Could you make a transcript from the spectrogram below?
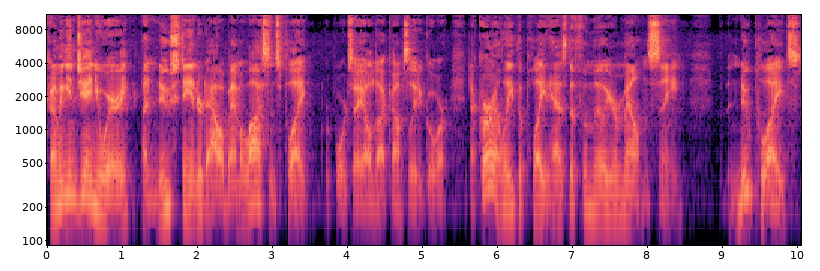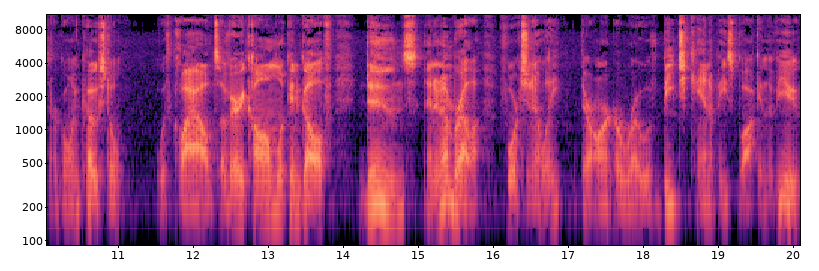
Coming in January, a new standard Alabama license plate, reports AL.com's Leada Gore. Now, currently, the plate has the familiar mountain scene, but the new plates are going coastal with clouds, a very calm looking gulf, dunes, and an umbrella. Fortunately, there aren't a row of beach canopies blocking the view.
